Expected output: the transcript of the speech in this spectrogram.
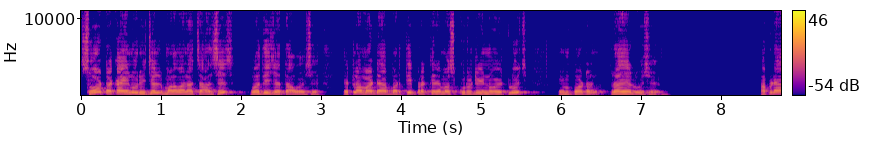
સો ટકા એનું રિઝલ્ટ મળવાના ચાન્સીસ વધી જતા હોય છે. એટલા માટે આ ભરતી પ્રક્રિયામાં સ્ક્રુટીનું એટલું જ ઇમ્પોર્ટન્ટ રહેલું છે. આપણે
